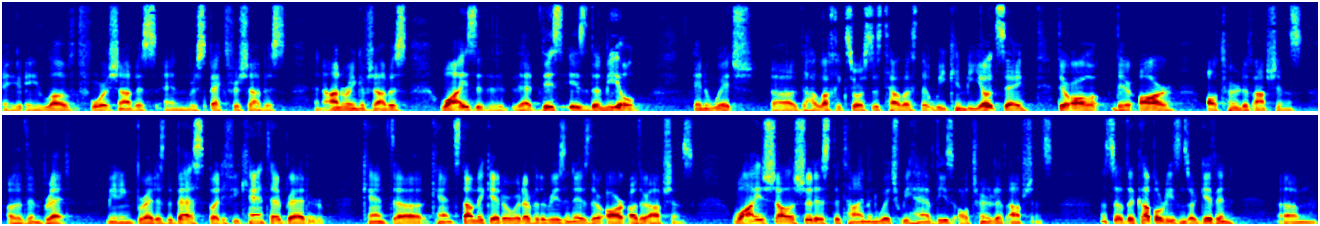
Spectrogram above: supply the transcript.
a, a, love for Shabbos and respect for Shabbos and honoring of Shabbos, why is it that this is the meal in which uh, the halachic sources tell us that we can be yotze? There are, there are alternative options other than bread meaning bread is the best, but if you can't have bread or can't, uh, can't stomach it or whatever the reason is, there are other options. Why is Shalashudis the time in which we have these alternative options? And so the couple reasons are given. Um,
